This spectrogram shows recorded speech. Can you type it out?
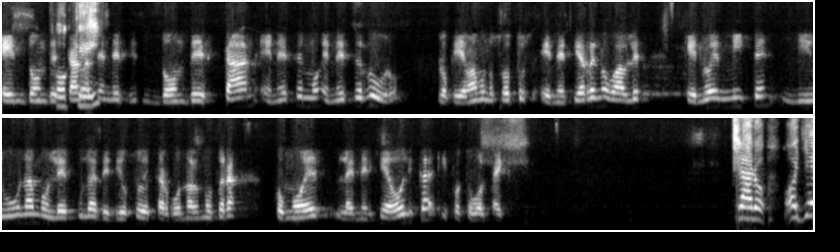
en donde están donde están en ese en ese rubro lo que llamamos nosotros energías renovables que no emiten ni una molécula de dióxido de carbono a la atmósfera como es la energía eólica y fotovoltaica. Claro, oye,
